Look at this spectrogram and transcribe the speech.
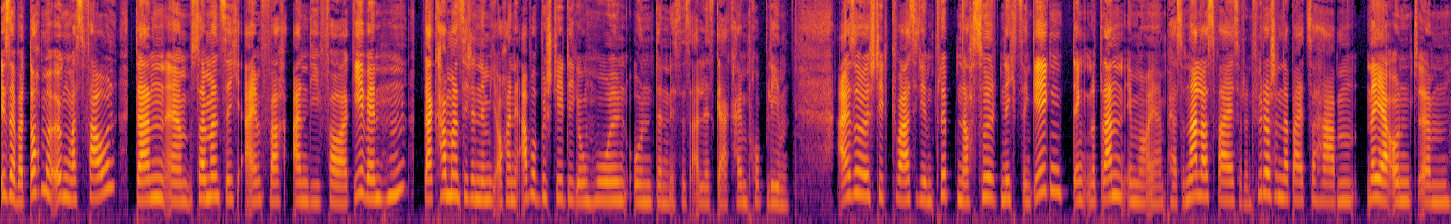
Ist aber doch mal irgendwas faul, dann ähm, soll man sich einfach an die VAG wenden. Da kann man sich dann nämlich auch eine Abo-Bestätigung holen und dann ist das alles gar kein Problem. Also steht quasi dem Trip nach Sylt nichts entgegen. Denkt nur dran, immer euren Personalausweis oder einen Führerschein dabei zu haben. Naja, und ähm,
